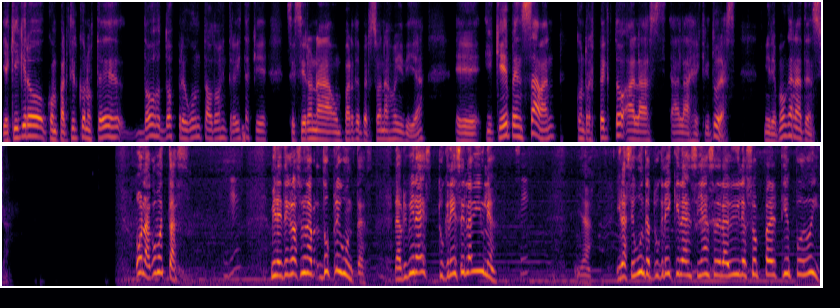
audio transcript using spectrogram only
Y aquí quiero compartir con ustedes dos, dos preguntas o dos entrevistas que se hicieron a un par de personas hoy día eh, y qué pensaban con respecto a las, a las escrituras. Mire, pongan atención. Hola, ¿cómo estás? Bien. Mira, te quiero hacer una, dos preguntas. La primera es, ¿tú crees en la Biblia? Sí. Ya. Y la segunda, ¿tú crees que las enseñanzas de la Biblia son para el tiempo de hoy?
